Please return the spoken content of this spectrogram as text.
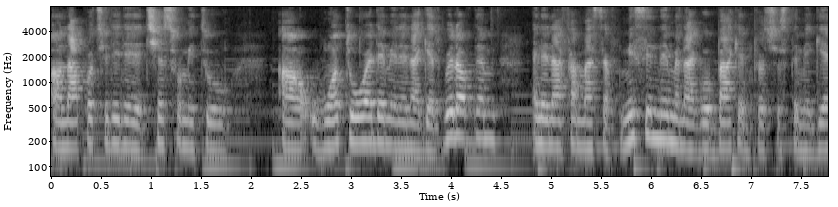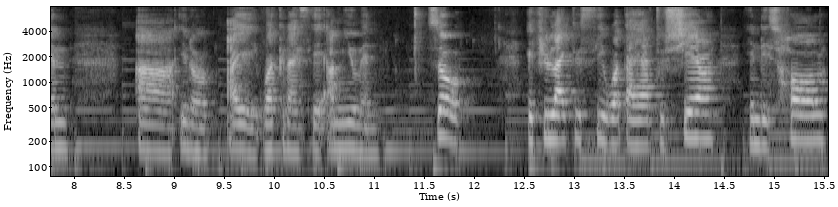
an opportunity and a chance for me to uh, want to wear them and then I get rid of them and then I find myself missing them and I go back and purchase them again. Uh, you know, I what can I say? I'm human. So if you like to see what I have to share in this haul,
